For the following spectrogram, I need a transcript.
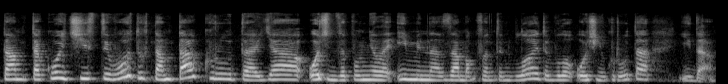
там такой чистый воздух, там так круто. Я очень запомнила именно замок Фонтенбло, это было очень круто, и да.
